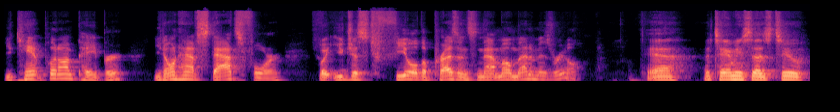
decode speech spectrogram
you can't put on paper, you don't have stats for, but you just feel the presence, and that momentum is real. Yeah, but Tammy says too.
